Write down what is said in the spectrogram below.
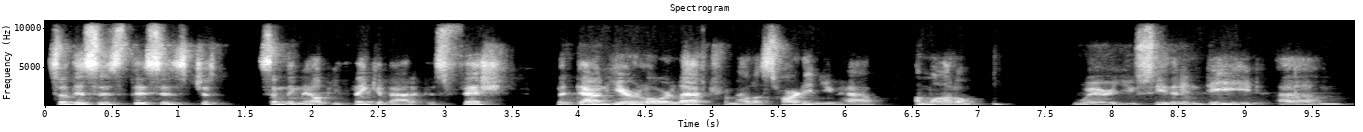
So this is, this is just something to help you think about it, this fish. But down here, lower left from Alice Harding, you have a model where you see that indeed um,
